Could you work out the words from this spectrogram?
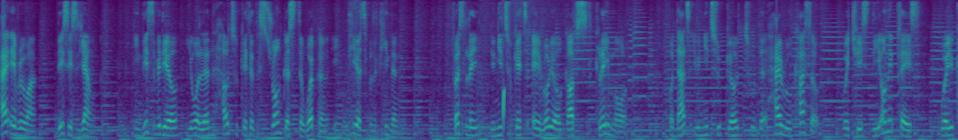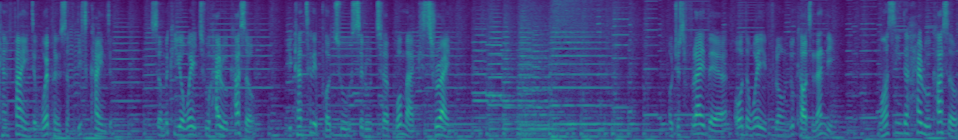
Hi everyone, this is Yang. In this video, you will learn how to get the strongest weapon in Tears of the Kingdom. Firstly, you need to get a Royal Guard's Claymore. For that, you need to go to the Hyrule Castle, which is the only place where you can find weapons of this kind. So make your way to Hyrule Castle. You can teleport to Serutabomac Shrine. Or just fly there all the way from Lookout Landing. Once in the Hyrule Castle,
